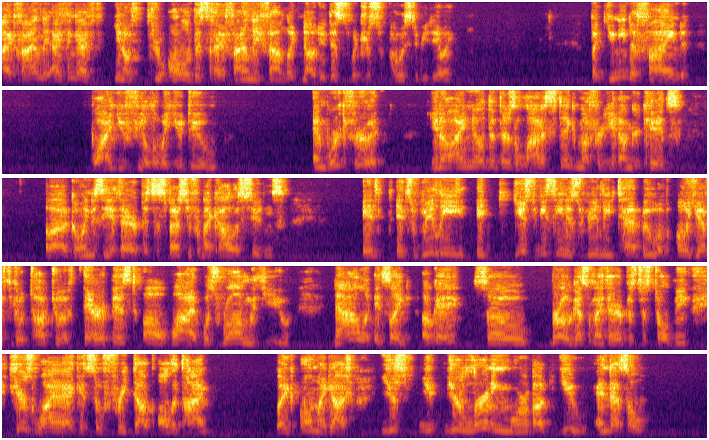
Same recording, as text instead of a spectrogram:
I finally, I think I've, you know, through all of this, I finally found like, no, dude, this is what you're supposed to be doing. But you need to find why you feel the way you do and work through it. You know, I know that there's a lot of stigma for younger kids uh, going to see a therapist, especially for my college students. It, it's really, it used to be seen as really taboo of, oh, you have to go talk to a therapist? Oh, why? What's wrong with you? Now it's like, okay, so, bro, guess what my therapist just told me? Here's why I get so freaked out all the time. Like, oh my gosh, you're, you're learning more about you. And that's all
